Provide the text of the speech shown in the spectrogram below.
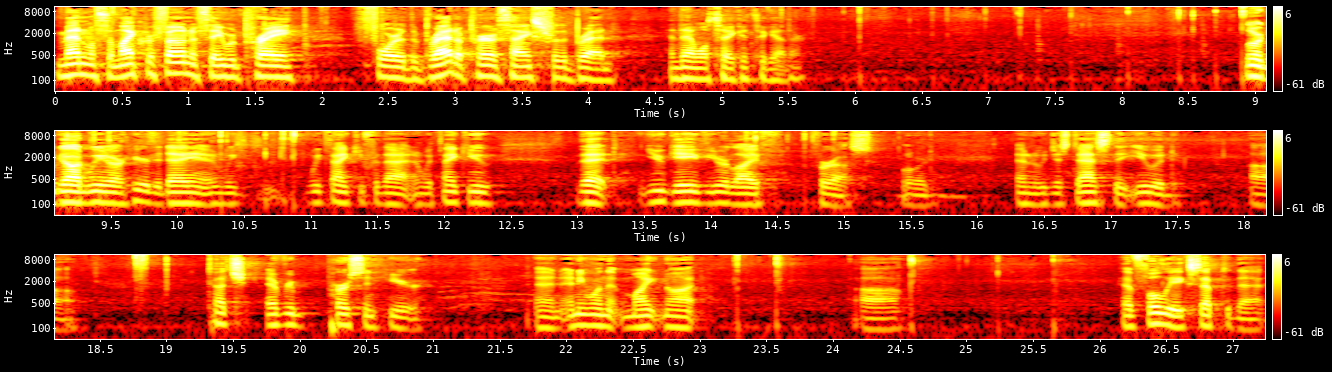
men with the microphone if they would pray for the bread, a prayer of thanks for the bread, and then we'll take it together. Lord God, we are here today and we, we thank you for that. And we thank you that you gave your life for us, Lord. And we just ask that you would uh, touch every person here and anyone that might not uh, have fully accepted that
